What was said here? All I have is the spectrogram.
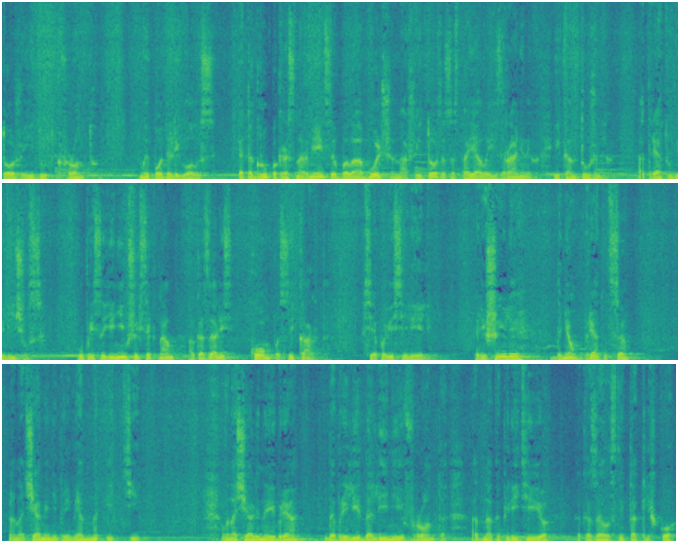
тоже идут к фронту. Мы подали голос. Эта группа красноармейцев была больше нашей и тоже состояла из раненых и контуженных. Отряд увеличился. У присоединившихся к нам оказались компас и карта. Все повеселели. Решили днем прятаться, а ночами непременно идти. В начале ноября добрели до линии фронта, однако перейти ее оказалось не так легко.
